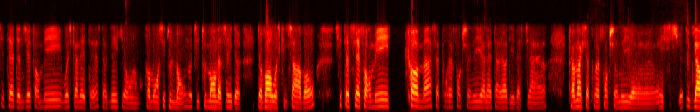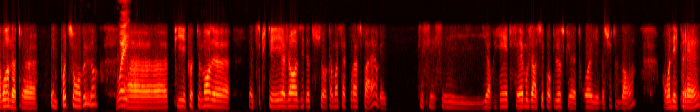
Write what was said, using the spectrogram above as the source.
c'était de nous informer où est-ce qu'on était, c'est-à-dire qu'on, comme on sait tout le monde, tout le monde essaie de, de voir où est-ce qu'ils s'en vont. C'était de s'informer comment ça pourrait fonctionner à l'intérieur des vestiaires, comment que ça pourrait fonctionner, euh, ainsi de suite. Ils voulaient avoir notre euh, input, si on veut, là. Oui. Euh, puis écoute, tout le monde a, a discuté, a jasé de tout ça, comment ça pourrait se faire. Mais il n'y a rien de fait. Moi, j'en sais pas plus que toi et monsieur tout le monde. On est prêt.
